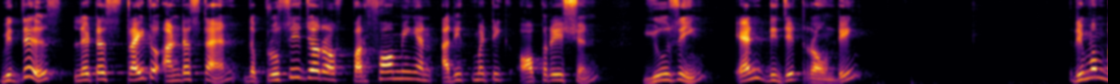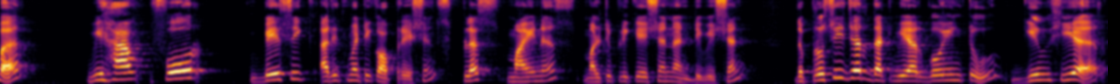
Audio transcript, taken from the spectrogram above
With this, let us try to understand the procedure of performing an arithmetic operation using n digit rounding. Remember, we have 4 basic arithmetic operations plus, minus, multiplication and division. The procedure that we are going to give here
